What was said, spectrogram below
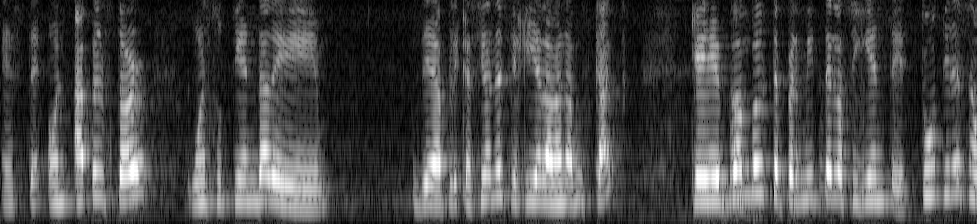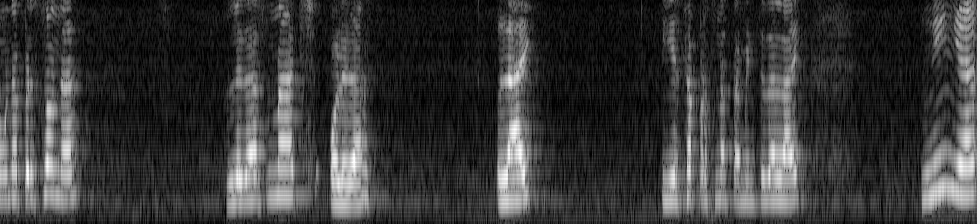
este o en Apple Store o en su tienda de, de aplicaciones y aquí ya la van a buscar. Que Bumble te permite lo siguiente, tú tienes a una persona, le das match o le das like y esa persona también te da like. Niña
